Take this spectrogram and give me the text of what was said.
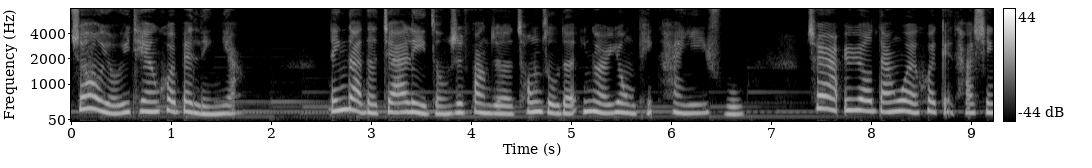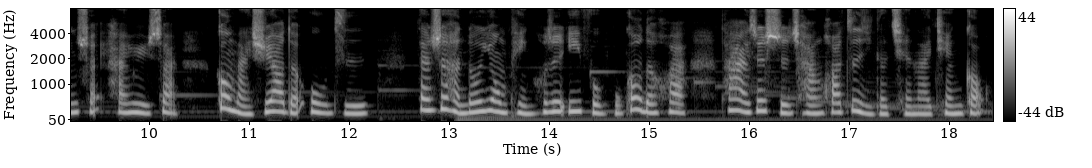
之后有一天会被领养。Linda 的家里总是放着充足的婴儿用品和衣服，虽然育幼单位会给她薪水和预算，购买需要的物资。但是很多用品或是衣服不够的话，她还是时常花自己的钱来添购。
